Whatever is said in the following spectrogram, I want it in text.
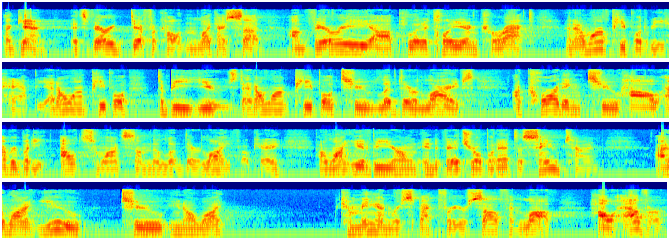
Again, it's very difficult, and like I said, I'm very uh, politically incorrect, and I want people to be happy. I don't want people to be used. I don't want people to live their lives according to how everybody else wants them to live their life, okay? I want you to be your own individual, but at the same time, I want you to, you know what? Command respect for yourself and love. However,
